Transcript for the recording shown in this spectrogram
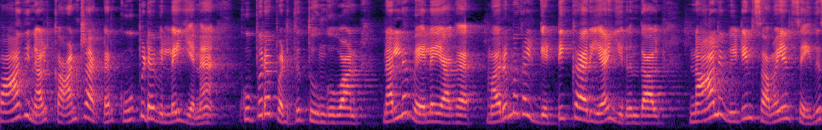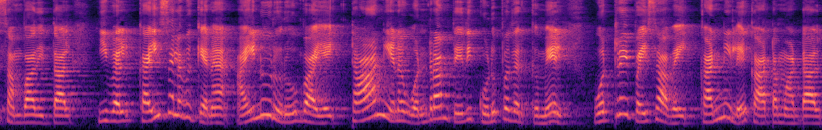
பாதி நாள் கான்ட்ராக்டர் கூப்பிடவில்லை என குப்புறப்படுத்து தூங்குவான். நல்ல வேலையாக மருமகள் கெட்டிக்காரியாய் இருந்தாள். நாலு வீட்டில் சமையல் செய்து சம்பாதித்தாள். இவள் கை செலவுக்கென ஐநூறு ரூபாயை டான் என ஒன்றாம் தேதி கொடுப்பதற்கு மேல் ஒற்றை பைசாவை கண்ணிலே காட்டமாட்டாள்.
